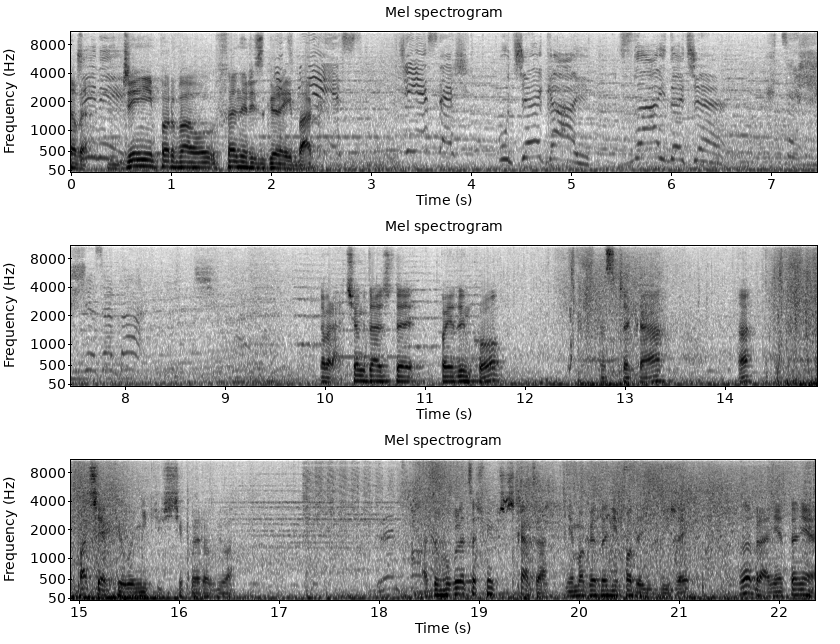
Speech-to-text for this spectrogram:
Dobra, Ginny porwał Fenris Greyback. Gdzie jest? Gdzie jesteś? Uciekaj! Znajdę cię! Chcesz się zabawić? Dobra, ciąg dalszy pojedynku. Nas czeka. A, patrzcie jakie uniki wściekłe robiła. A tu w ogóle coś mi przeszkadza. Nie mogę do niej podejść bliżej. No dobra, nie, to nie.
